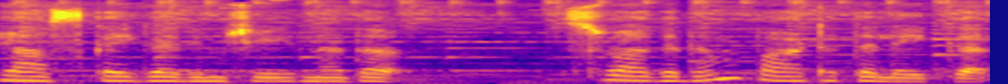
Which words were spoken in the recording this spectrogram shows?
ക്ലാസ് കൈകാര്യം ചെയ്യുന്നത്. സ്വാഗതം പാഠത്തിലേക്ക്.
